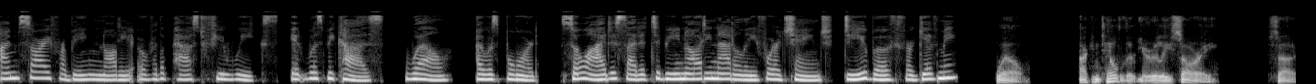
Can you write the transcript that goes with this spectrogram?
I'm sorry for being naughty over the past few weeks. It was because, well, I was bored, so I decided to be naughty Natalie for a change. Do you both forgive me? Well, I can tell that you're really sorry. So,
